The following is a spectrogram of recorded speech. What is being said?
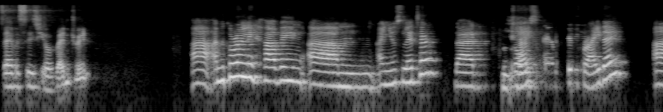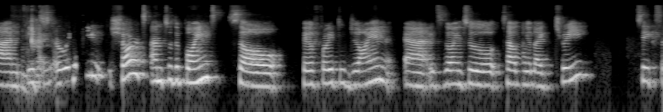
services you're rendering? Uh, I'm currently having um, a newsletter that okay. goes every Friday. And okay. it's really short and to the point. So feel free to join. Uh, it's going to tell you like three tips,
